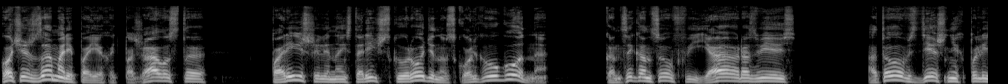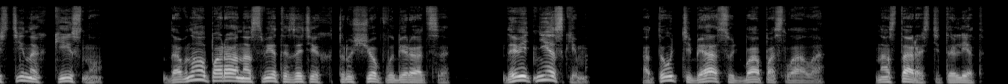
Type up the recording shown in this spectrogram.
Хочешь за море поехать? Пожалуйста. В Париж или на историческую родину сколько угодно конце концов, и я развеюсь. А то в здешних Палестинах кисну. Давно пора на свет из этих трущоб выбираться. Да ведь не с кем. А тут тебя судьба послала. На старости-то лет.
